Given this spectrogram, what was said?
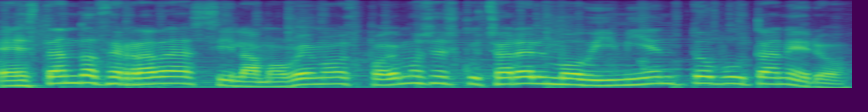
Estando cerrada si la movemos podemos escuchar el movimiento butanero.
